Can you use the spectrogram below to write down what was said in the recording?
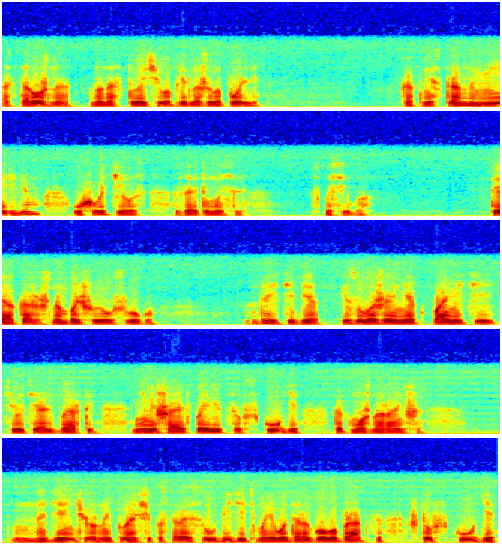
Осторожно, но настойчиво предложила Полли. Как ни странно, Мирьям ухватилась за эту мысль. «Спасибо. Ты окажешь нам большую услугу. Да и тебе из уважения к памяти тети Альберты не мешает появиться в Скуге как можно раньше. Надень черный плащ и постарайся убедить моего дорогого братца, что в Скуге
